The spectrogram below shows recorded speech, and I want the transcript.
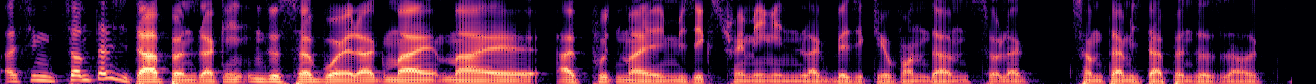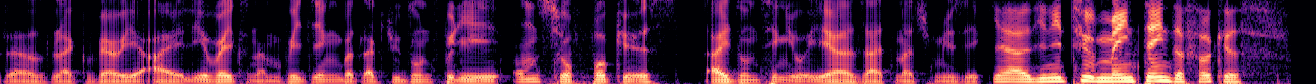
I think sometimes it happens, like in, in the subway, like my my I put my music streaming in like basically random, so like sometimes it happens as like there's like very high lyrics and I'm reading, but like you don't really once your focus, I don't think you hear that much music. Yeah, you need to maintain the focus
